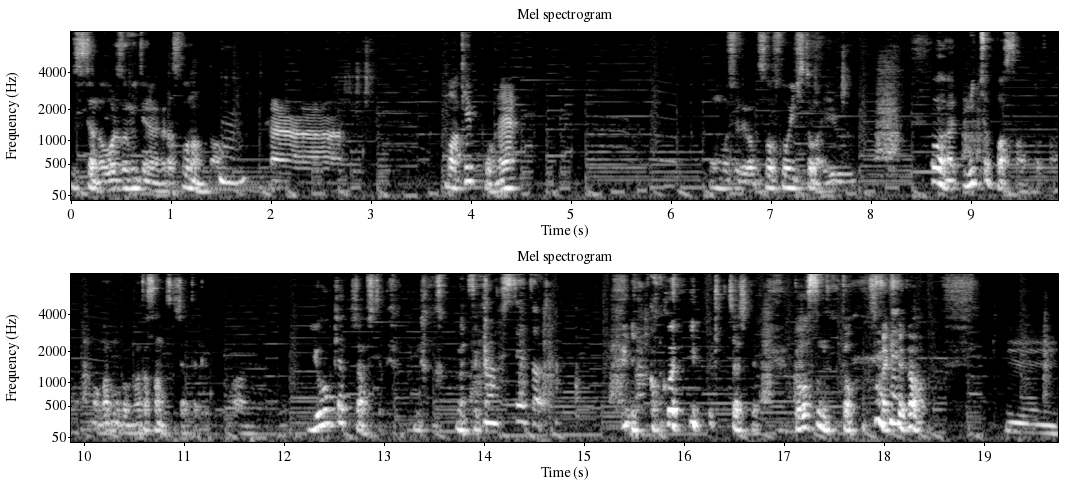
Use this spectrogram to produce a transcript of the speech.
映ってたの俺そう見てないからそうなんだ、へうん。ー。まあ結構ね。面白い。そうそういう人がいる。でもなんかみちょぱさんとか、まあ、僕またさんつけちゃったけどあの UFO キャッチャーしてたよなんかなぜか。あしてた。いやここで UFO キャッチャーしてどうすんのと思ってたけど。うん。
